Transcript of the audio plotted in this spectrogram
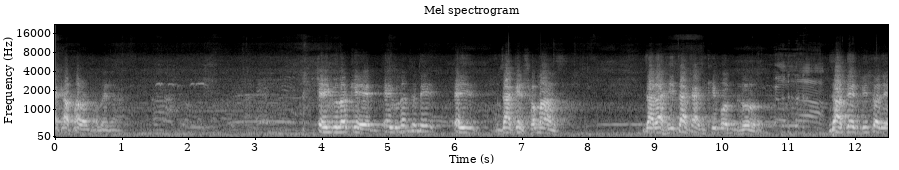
একা পারা যাবে না। এইগুলোকে, এইগুলো যদি এই জাকের সমাজ, যারা হিতাকাঙ্ক্ষী বন্ধু, যাদের ভিতরে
